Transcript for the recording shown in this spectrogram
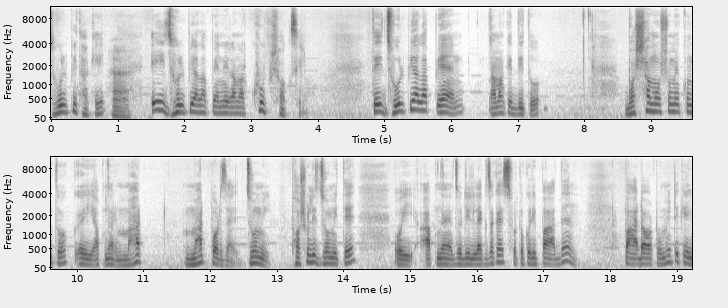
ঝুলপি থাকে হ্যাঁ। এই ঝুলপিওয়ালা পেনের আমার খুব শখ ছিল। তো এই ঝুলপিওয়ালা পেন আমাকে দিত। বর্ষা মৌসুমে কিন্তু এই আপনার মাঠ মাঠ পর্যায়ে জমি ফসলি জমিতে ওই আপনার যদি এক জায়গায় ছোটো করে পা দেন পাটা অটোমেটিক এই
